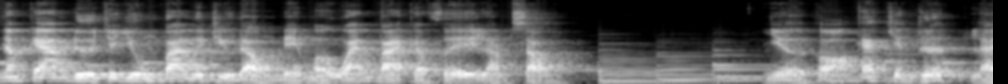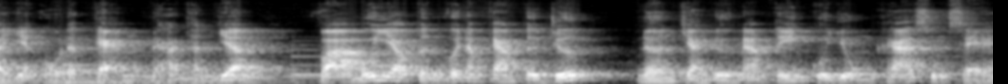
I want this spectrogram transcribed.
Nam Cam đưa cho Dung 30 triệu đồng để mở quán ba cà phê làm sòng. Nhờ có các chân rết là giang hồ đất cảng đã thành danh và mối giao tình với Nam Cam từ trước nên chặng đường nam tiến của Dung khá suôn sẻ.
